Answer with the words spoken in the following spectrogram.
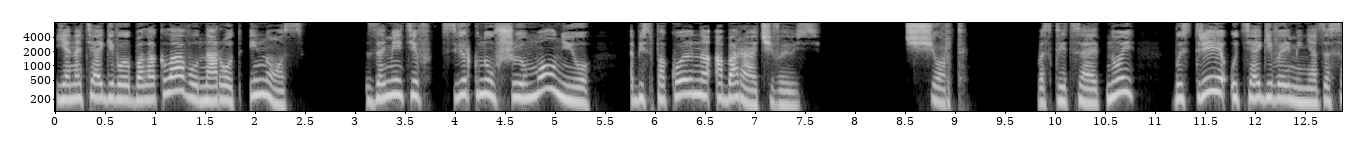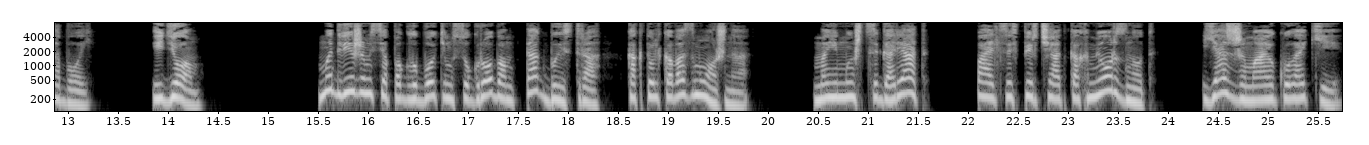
Я натягиваю балаклаву на рот и нос. Заметив сверкнувшую молнию, обеспокоенно оборачиваюсь. «Черт!» — восклицает Ной, быстрее утягивая меня за собой. «Идем!» Мы движемся по глубоким сугробам так быстро, как только возможно. Мои мышцы горят, Пальцы в перчатках мерзнут, я сжимаю кулаки.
